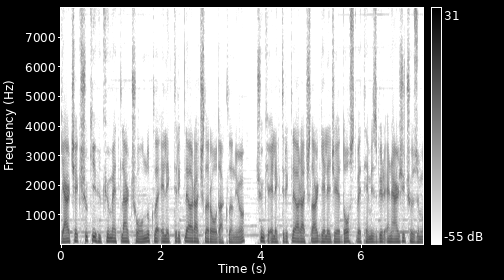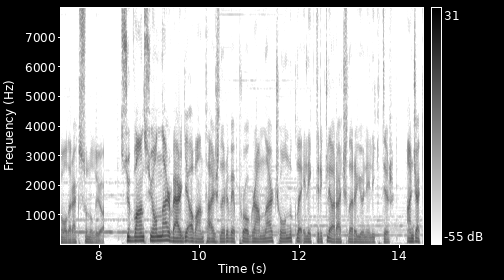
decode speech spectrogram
Gerçek şu ki hükümetler çoğunlukla elektrikli araçlara odaklanıyor. Çünkü elektrikli araçlar geleceğe dost ve temiz bir enerji çözümü olarak sunuluyor. Sübvansiyonlar, vergi avantajları ve programlar çoğunlukla elektrikli araçlara yöneliktir. Ancak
